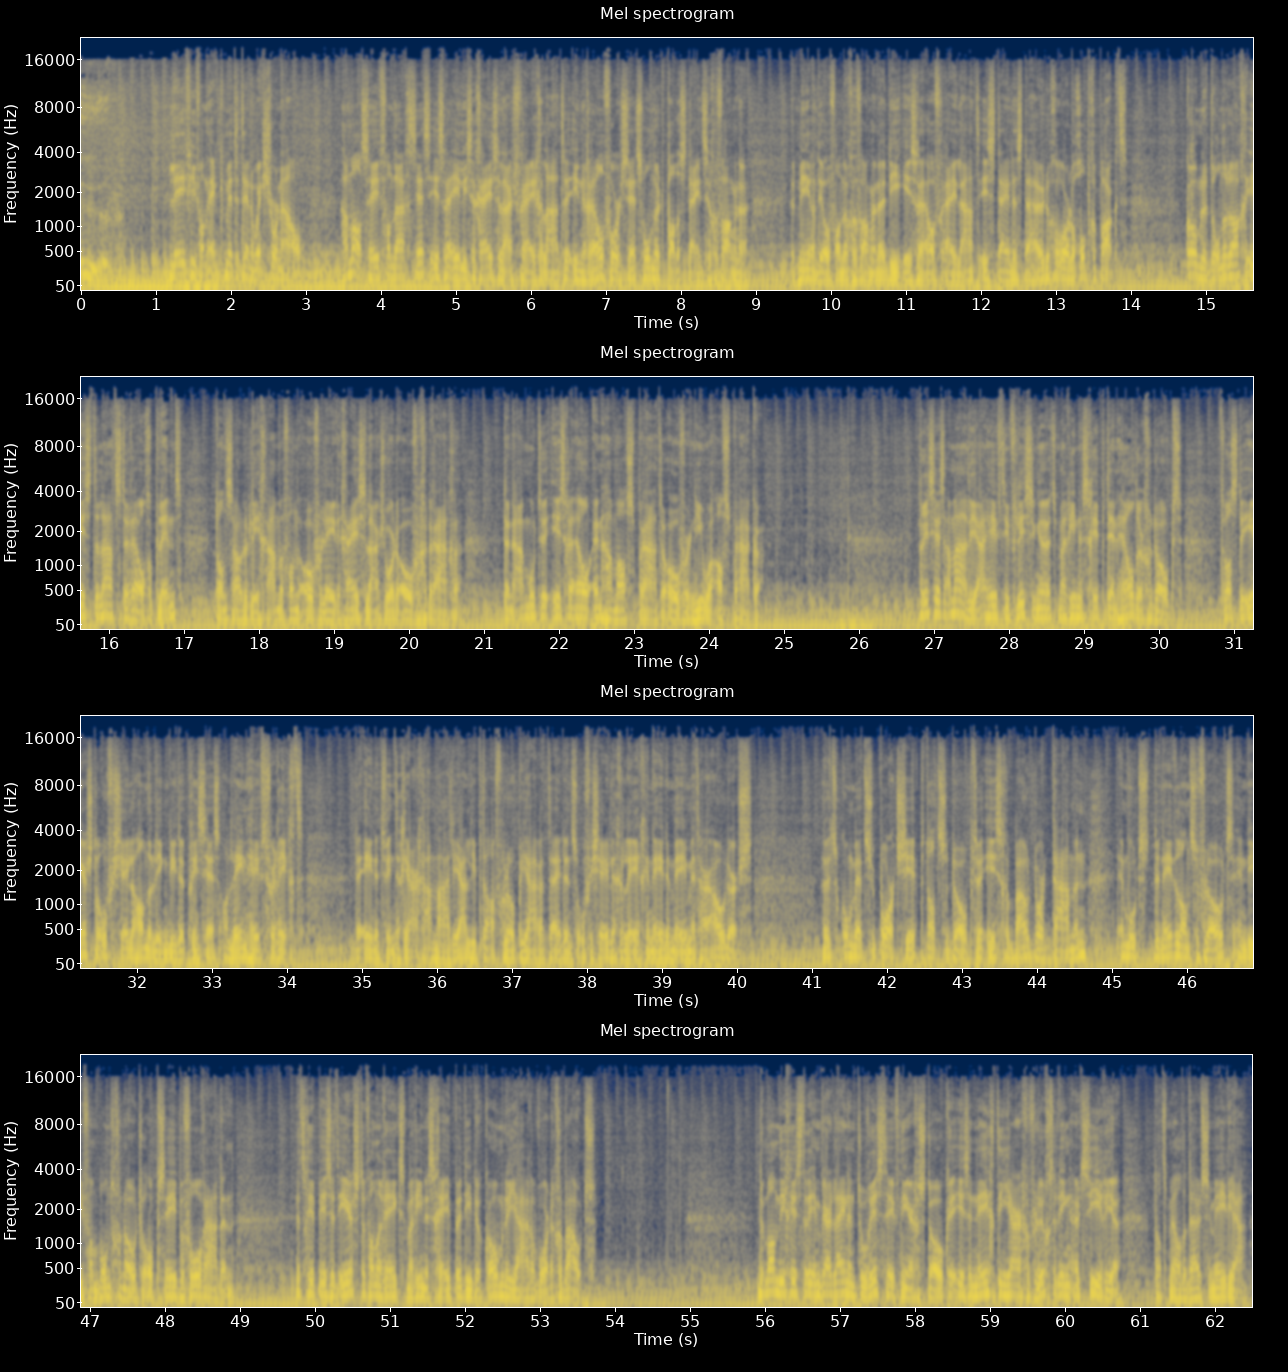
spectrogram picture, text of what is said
uur. Levi van Eck met het NOS-journaal. Hamas heeft vandaag zes Israëlische gijzelaars vrijgelaten... in ruil voor 600 Palestijnse gevangenen. Het merendeel van de gevangenen die Israël vrijlaat... is tijdens de huidige oorlog opgepakt. Komende donderdag is de laatste ruil gepland. Dan zouden lichamen van de overleden gijzelaars worden overgedragen. Daarna moeten Israël en Hamas praten over nieuwe afspraken. Prinses Amalia heeft in Vlissingen het marineschip Den Helder gedoopt. Het was de eerste officiële handeling die de prinses alleen heeft verricht. De 21-jarige Amalia liep de afgelopen jaren tijdens officiële gelegenheden mee met haar ouders. Het Combat Support Ship dat ze doopte is gebouwd door Damen... en moet de Nederlandse vloot en die van bondgenoten op zee bevoorraden. Het schip is het eerste van een reeks marineschepen die de komende jaren worden gebouwd. De man die gisteren in Berlijn een toerist heeft neergestoken... is een 19-jarige vluchteling uit Syrië. Dat melden Duitse media.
